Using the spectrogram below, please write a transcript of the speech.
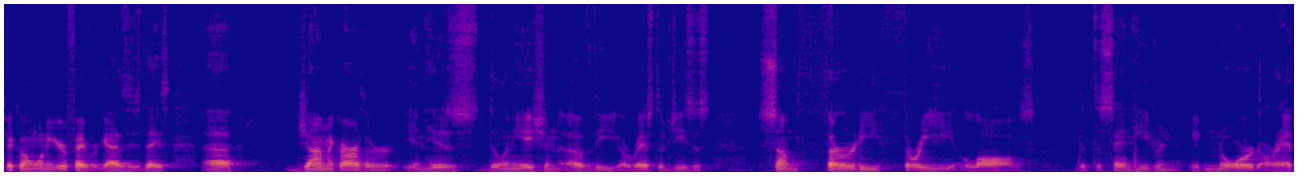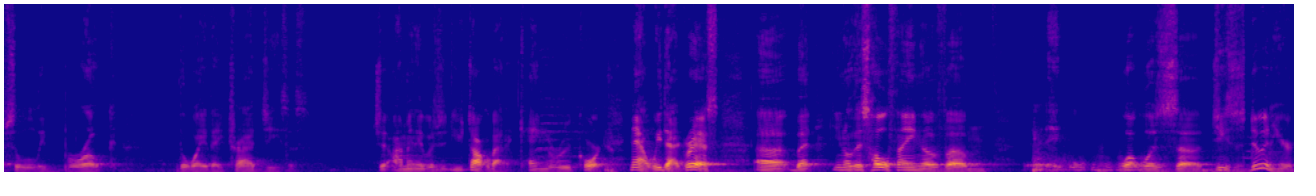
pick on one of your favorite guys these days. Uh, John MacArthur, in his delineation of the arrest of Jesus, some 33 laws that the Sanhedrin ignored or absolutely broke the way they tried Jesus. I mean, it was, you talk about a kangaroo court. Now, we digress, uh, but, you know, this whole thing of um, what was uh, Jesus doing here?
